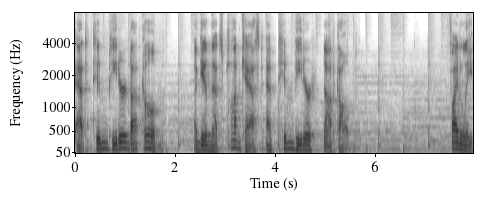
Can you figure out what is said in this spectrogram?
at timpeter.com. Again, that's podcast at timpeter.com. Finally,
